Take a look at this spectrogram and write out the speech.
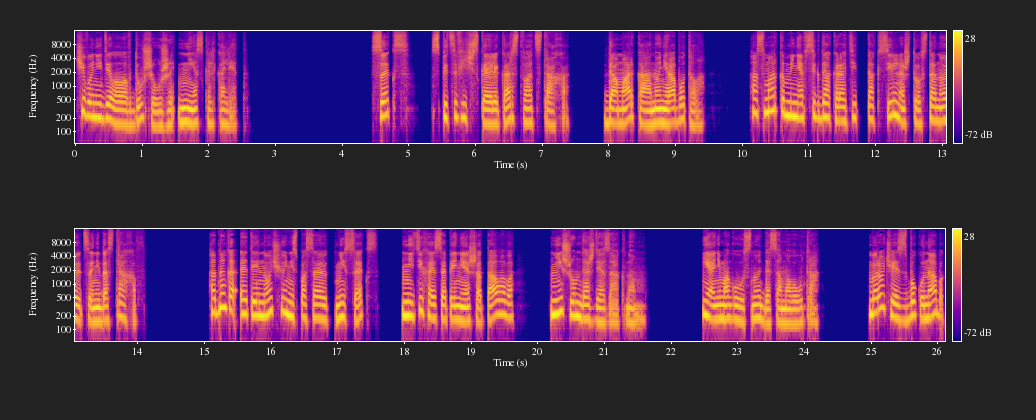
чего не делала в душе уже несколько лет. Секс — специфическое лекарство от страха. До Марка оно не работало. А с Марком меня всегда коротит так сильно, что становится не до страхов. Однако этой ночью не спасают ни секс, ни тихое сопение Шаталова, ни шум дождя за окном. Я не могу уснуть до самого утра. Ворочаясь сбоку на бок,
